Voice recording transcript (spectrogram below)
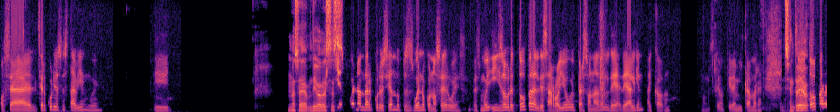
o sea, el ser curioso está bien, güey. Y, No sé, digo, a y veces... es bueno andar curioseando, pues es bueno conocer, güey. Es muy, y sobre todo para el desarrollo, güey, personal de, de alguien. Ay, cabrón. No, es que no tiene mi cámara. Siento Sobre yo. todo para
